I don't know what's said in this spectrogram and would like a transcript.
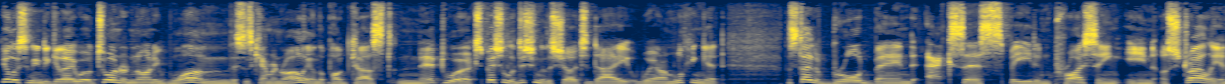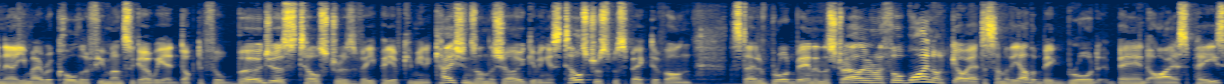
You're listening to G'day World 291. This is Cameron Reilly on the Podcast Network. Special edition of the show today where I'm looking at the state of broadband access, speed, and pricing in Australia. Now, you may recall that a few months ago we had Dr. Phil Burgess, Telstra's VP of Communications, on the show, giving us Telstra's perspective on the state of broadband in Australia. And I thought, why not go out to some of the other big broadband ISPs,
